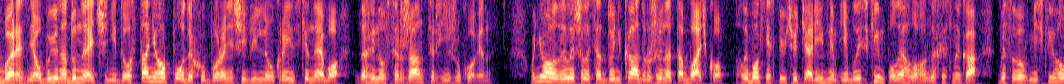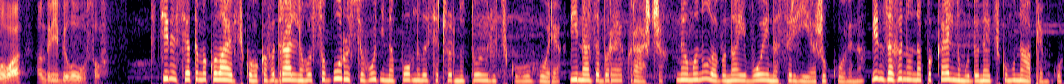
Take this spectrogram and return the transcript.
березня у бою на Донеччині до останнього подиху, боронячи вільне українське небо, загинув сержант Сергій Жуковін. У нього залишилися донька, дружина та батько. Глибоке співчуття рідним і близьким полеглого захисника висловив міський голова Андрій Білоусов. Стіни Свято-Миколаївського кафедрального собору сьогодні наповнилися чорнотою людського горя. Війна забирає кращих. Не оминула вона і воїна Сергія Жуковіна. Він загинув на пекельному Донецькому напрямку,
